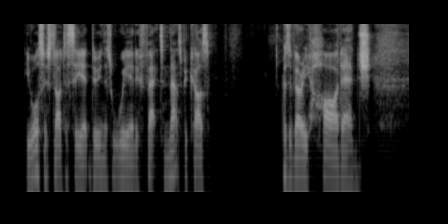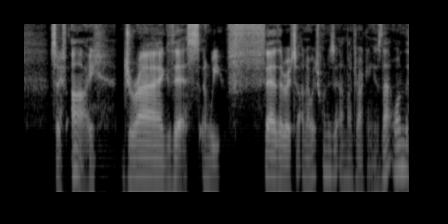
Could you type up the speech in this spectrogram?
you also start to see it doing this weird effect, and that's because there's a very hard edge. So if I drag this and we feather it, I know which one is it am I dragging? Is that one the,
